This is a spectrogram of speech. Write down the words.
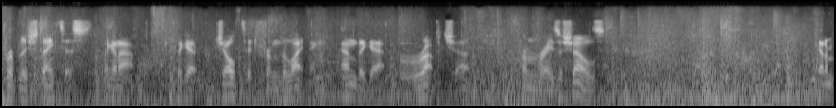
privileged status. Look at that. They get jolted from the lightning, and they get rupture from razor shells. Got him.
